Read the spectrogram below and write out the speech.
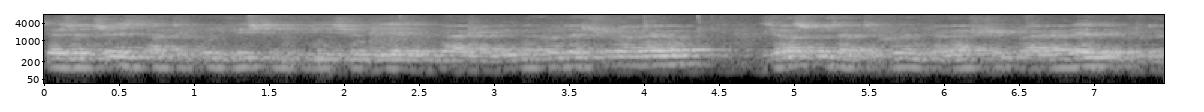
Te rzeczy jest artykuł 291 paragraf 1 kodeksu w związku z artykułem 12 paragraf 1 kodeksu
